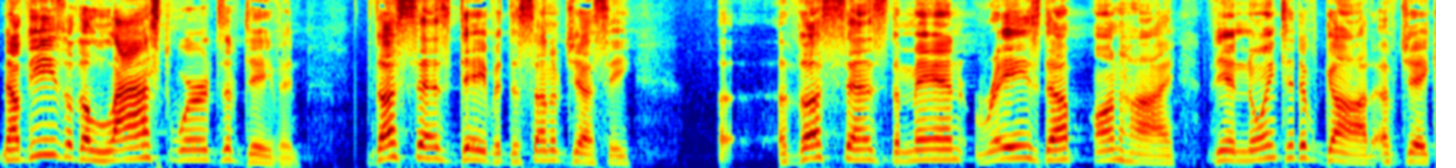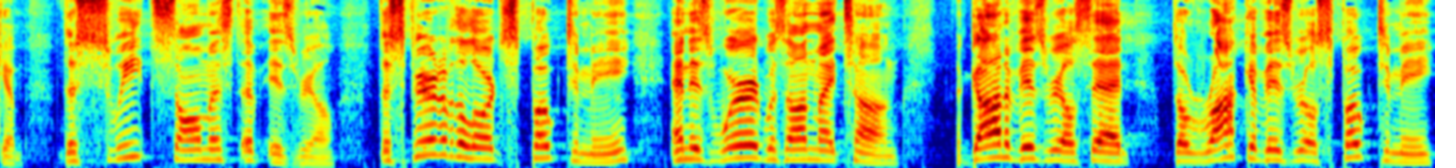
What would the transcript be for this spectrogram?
Now these are the last words of David. Thus says David, the son of Jesse, Thus says the man raised up on high, the anointed of God of Jacob the sweet psalmist of Israel. The Spirit of the Lord spoke to me, and his word was on my tongue. The God of Israel said, The rock of Israel spoke to me.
